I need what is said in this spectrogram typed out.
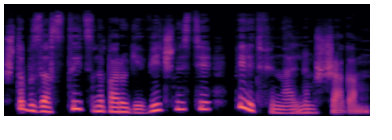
чтобы застыть на пороге вечности перед финальным шагом.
